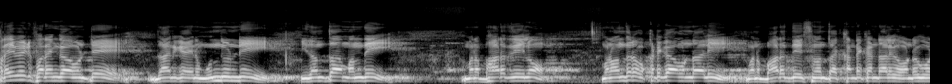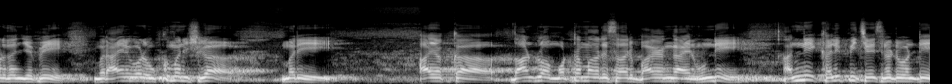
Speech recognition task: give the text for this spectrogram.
ప్రైవేట్ పరంగా ఉంటే దానికి ఆయన ముందుండి ఇదంతా మంది మన భారతీయులం మనమందరం ఒక్కటిగా ఉండాలి మన భారతదేశం అంతా ఖండఖండాలుగా ఉండకూడదని చెప్పి మరి ఆయన కూడా ఉక్కు మనిషిగా మరి ఆ యొక్క దాంట్లో మొట్టమొదటిసారి భాగంగా ఆయన ఉండి అన్నీ కలిపి చేసినటువంటి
